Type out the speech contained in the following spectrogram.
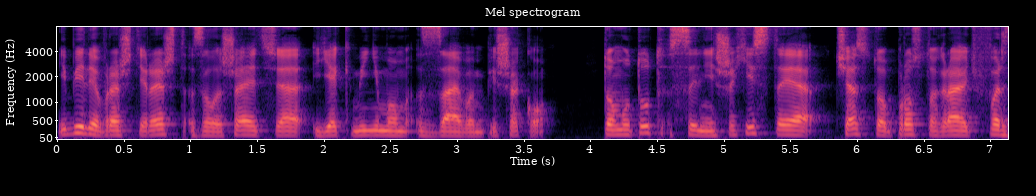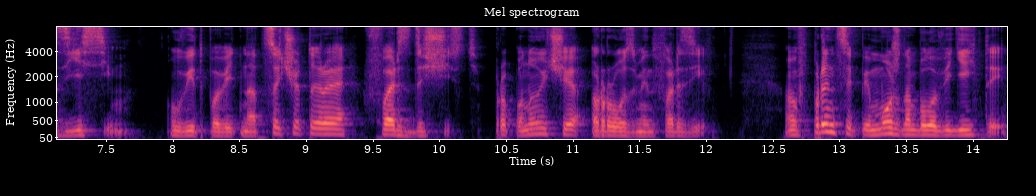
і білі, врешті-решт, залишаються як мінімум зайвим пішаком. Тому тут сильні шахісти часто просто грають ферзь Е7 у відповідь на С4, ферзь d6, пропонуючи розмін ферзів. В принципі, можна було відійти,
